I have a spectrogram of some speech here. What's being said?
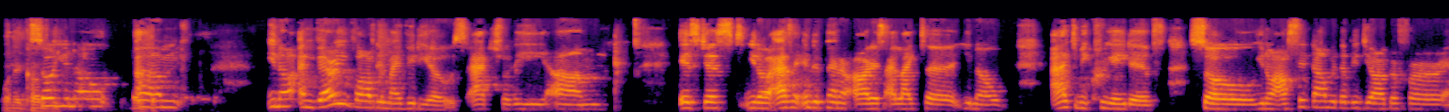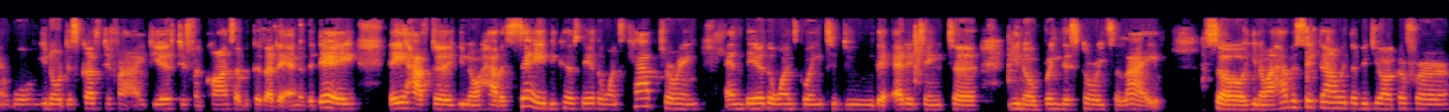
when it comes So, you know, um, you know, I'm very involved in my videos actually. Um, it's just you know as an independent artist i like to you know i like to be creative. So you know i'll sit down with the videographer and we'll you know discuss different ideas different concepts because at the end of the day they have to you know have a say because they're the ones capturing and they're the ones going to do the editing to you know bring this story to life. So you know i have a sit down with the videographer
